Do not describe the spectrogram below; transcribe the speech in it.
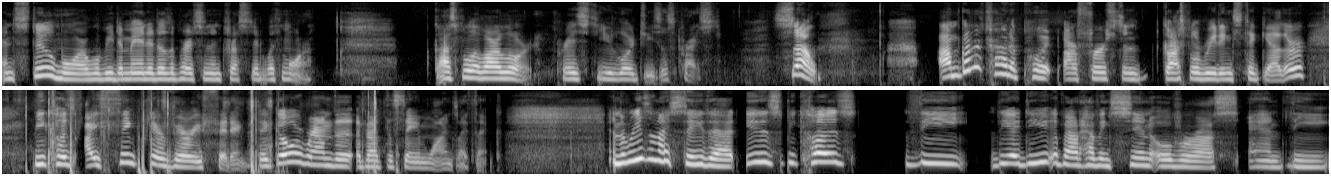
and still more will be demanded of the person entrusted with more. Gospel of our Lord. Praise to you, Lord Jesus Christ. So, I'm going to try to put our first and gospel readings together because I think they're very fitting. They go around the about the same lines, I think. And the reason I say that is because the the idea about having sin over us and the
